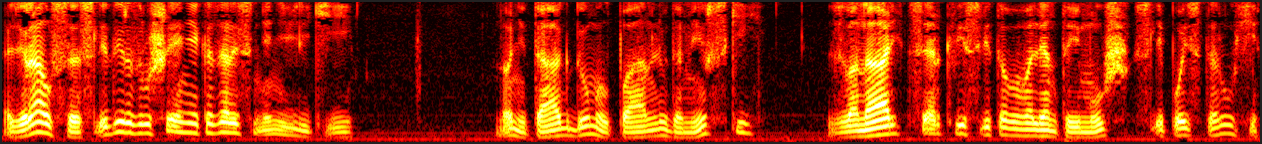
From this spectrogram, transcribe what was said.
озирался, следы разрушения казались мне невелики. Но не так думал пан Людомирский, звонарь церкви святого Валента и муж слепой старухи.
